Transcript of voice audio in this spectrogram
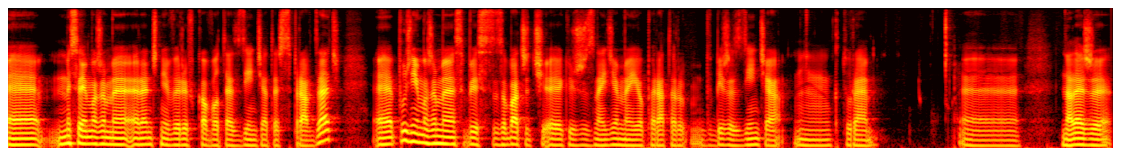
E, my sobie możemy ręcznie, wyrywkowo te zdjęcia też sprawdzać. E, później możemy sobie zobaczyć, e, jak już znajdziemy i operator wybierze zdjęcia, mm, które należy,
